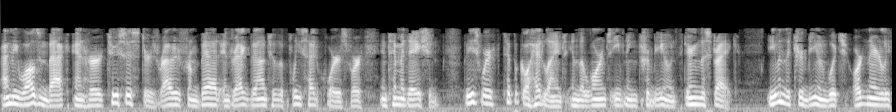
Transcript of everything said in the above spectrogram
Annie Walzenbach and her two sisters routed from bed and dragged down to the police headquarters for intimidation. These were typical headlines in the Lawrence Evening Tribune during the strike. Even the Tribune, which ordinarily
